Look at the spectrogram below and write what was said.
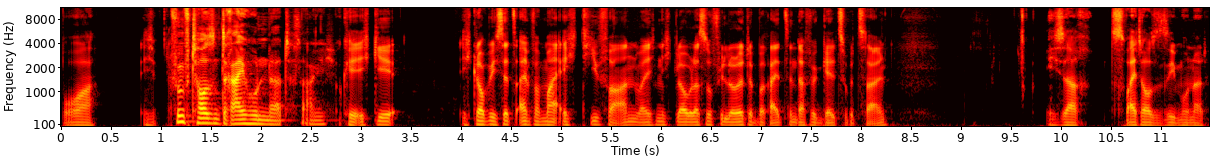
Boah. 5.300, sage ich. Okay, ich gehe. Ich glaube, ich setze einfach mal echt tiefer an, weil ich nicht glaube, dass so viele Leute bereit sind, dafür Geld zu bezahlen. Ich sag 2700.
